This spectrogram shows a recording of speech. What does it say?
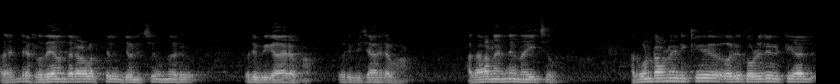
അതെന്റെ ഹൃദയാന്തരാളത്തിൽ ജ്വലിച്ചു നിന്നൊരു ഒരു വികാരമാണ് ഒരു വിചാരമാണ്. അതാണ് എന്നെ നയിച്ചത്. അതുകൊണ്ടാണ് എനിക്ക് ഒരു തൊഴിൽ കിട്ടിയാൽ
